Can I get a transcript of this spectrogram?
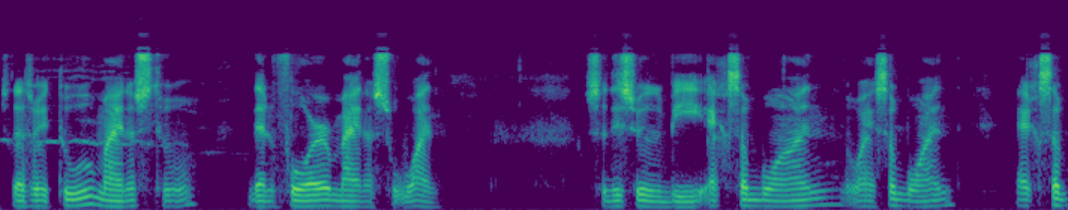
So that's why 2 minus 2, then 4 minus 1. So this will be x sub 1, y sub 1, x sub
